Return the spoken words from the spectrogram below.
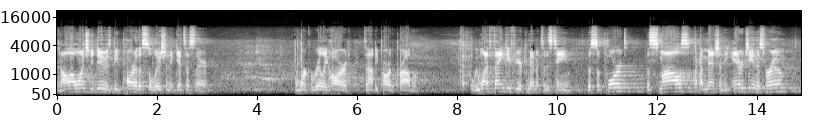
And all I want you to do is be part of the solution that gets us there. And work really hard to not be part of the problem. But we want to thank you for your commitment to this team. The support, the smiles, like I mentioned, the energy in this room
